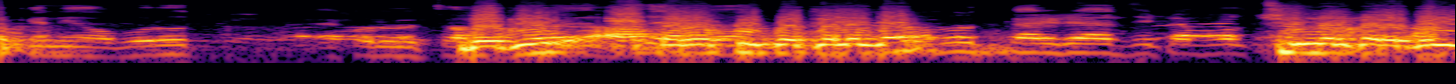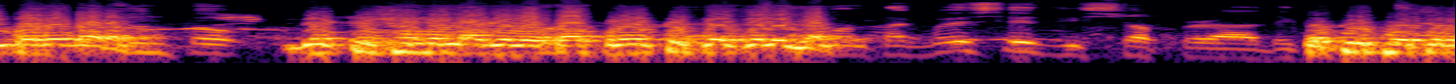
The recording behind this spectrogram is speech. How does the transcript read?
এখানে অবরোধ অবরোধকারীরা যেটা বলছে সুন্দর করে বই করে দাঁড়ান। পর্যন্ত দেখতে সুন্দর লাগে থাকবে সেই দৃশ্য আপনারা দেখতে পাচ্ছেন।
